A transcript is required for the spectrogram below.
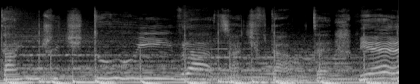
tańczyć tu i wracać w tamte miejsce.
